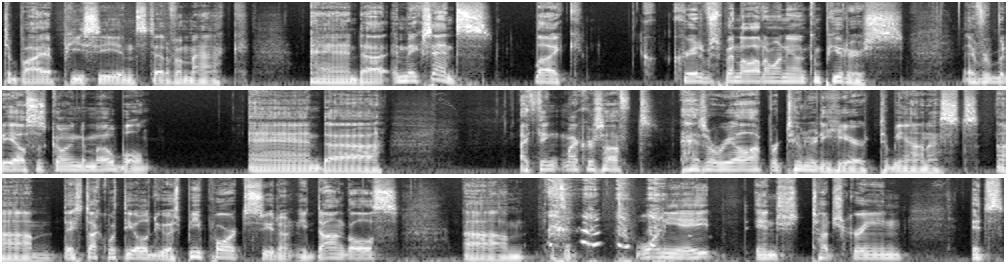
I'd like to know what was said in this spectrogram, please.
to buy a PC instead of a Mac. And uh, it makes sense. Like, creatives spend a lot of money on computers, everybody else is going to mobile. And uh, I think Microsoft has a real opportunity here, to be honest. Um, they stuck with the old USB ports, so you don't need dongles. Um, it's a 28 inch touchscreen. It's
